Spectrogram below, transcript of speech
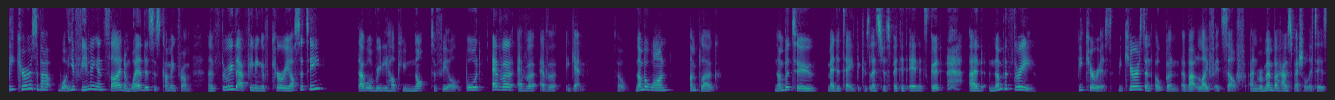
be curious about what you're feeling inside and where this is coming from. And through that feeling of curiosity, that will really help you not to feel bored ever, ever, ever again. So, number one, unplug. Number two, meditate because let's just fit it in, it's good. And number three, be curious. Be curious and open about life itself and remember how special it is.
